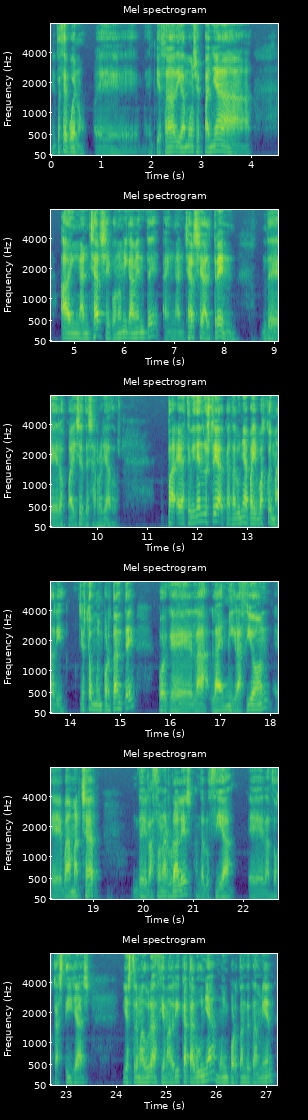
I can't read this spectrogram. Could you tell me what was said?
Entonces, bueno, eh, empieza, digamos, España a engancharse económicamente, a engancharse al tren de los países desarrollados. Eh, actividad industrial, Cataluña, País Vasco y Madrid. Esto es muy importante porque la, la emigración eh, va a marchar de las zonas rurales, Andalucía, eh, las dos Castillas y Extremadura hacia Madrid, Cataluña, muy importante también,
